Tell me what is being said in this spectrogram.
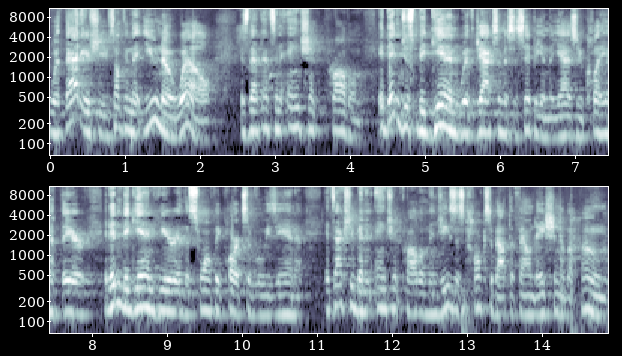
with that issue, something that you know well, is that that's an ancient problem. It didn't just begin with Jackson, Mississippi and the Yazoo clay up there. It didn't begin here in the swampy parts of Louisiana. It's actually been an ancient problem, and Jesus talks about the foundation of a home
